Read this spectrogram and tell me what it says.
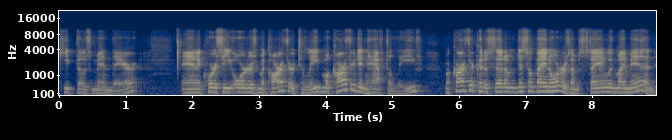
keep those men there. And of course, he orders MacArthur to leave. MacArthur didn't have to leave. MacArthur could have said, I'm disobeying orders. I'm staying with my men.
